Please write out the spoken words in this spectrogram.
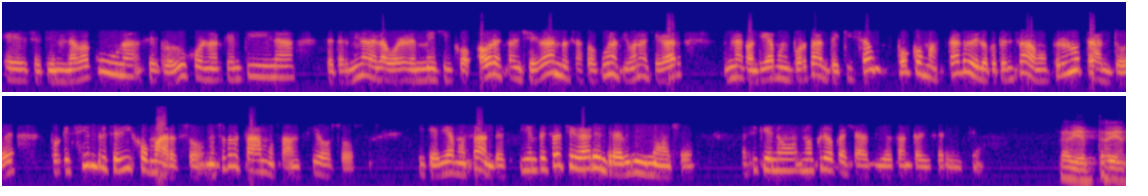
eh, se tiene la vacuna, se produjo en Argentina, se termina de elaborar en México. Ahora están llegando esas vacunas y van a llegar en una cantidad muy importante, quizá un poco más tarde de lo que pensábamos, pero no tanto, ¿eh? porque siempre se dijo marzo. Nosotros estábamos ansiosos y queríamos antes y empezó a llegar entre abril y mayo. Así que no no creo que haya habido tanta diferencia. Está bien, está bien.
